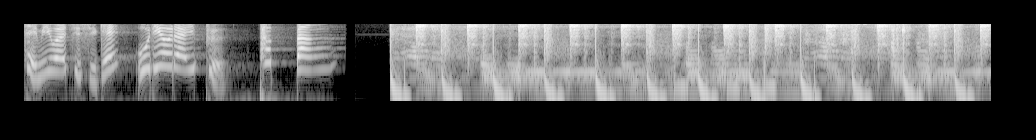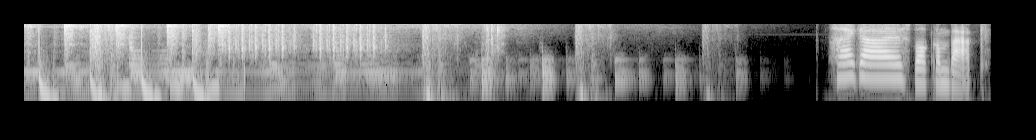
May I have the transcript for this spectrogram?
재미와 지식의 오디오 라이프 팝빵 Hi guys, welcome back.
